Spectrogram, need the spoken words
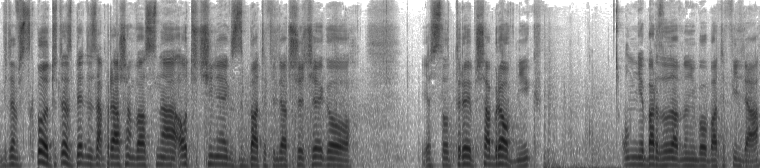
Witam wszystkich, tutaj z biedy zapraszam was na odcinek z Battlefielda 3. Jest to tryb szabrownik. U mnie bardzo dawno nie było Battlefielda.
